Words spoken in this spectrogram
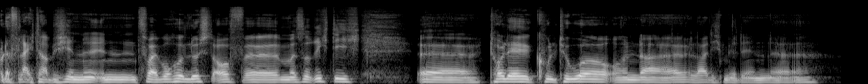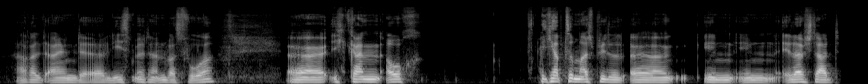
oder vielleicht habe ich in, in zwei Wochen Lust auf äh, mal so richtig äh, tolle Kultur und da lade ich mir den äh, Harald ein, der liest mir dann was vor. Ich kann auch ich habe zum Beispiel äh, in, in Ellerstadt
